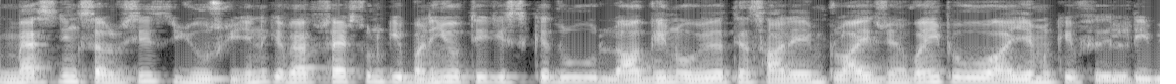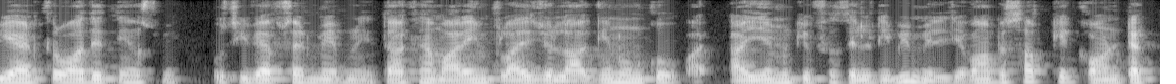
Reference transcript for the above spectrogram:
मैसेजिंग सर्विसेज़ यूज़ की यानी कि वेबसाइट्स उनकी बनी होती है, जिसके थ्रू लॉग इन हुए होते हैं सारे इंप्लॉइज जो हैं, वहीं पे वो आईएम की फैसिलिटी भी ऐड करवा देते हैं उसमें, उसी वेबसाइट में अपनी, ताकि हमारे इंप्लॉइज जो लॉग इन उनको आईएम की फैसिलिटी भी मिल जाए। वहाँ पर सबके कॉन्टैक्ट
